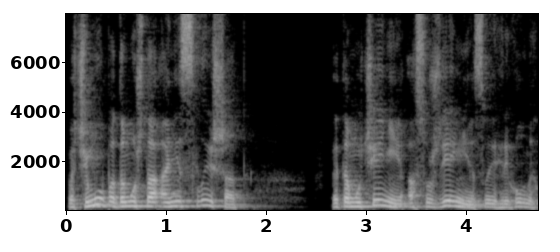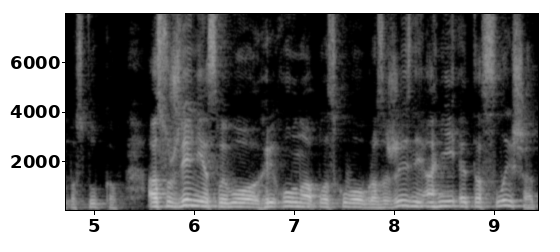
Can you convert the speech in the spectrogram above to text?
Почему? Потому что они слышат в этом учении осуждение своих греховных поступков, осуждение своего греховного плоского образа жизни, они это слышат,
